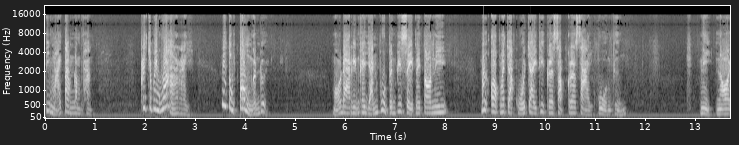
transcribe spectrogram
ที่หมายตามลำพังใครจะไปว่าอะไร นี่ต้องต้มกันด้วย หมอดารินขยันพูดเป็นพิเศษในตอนนี้ มันออกมาจากหัวใจที่กระสับกระส่ายห่วงถึง นี่น้อย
